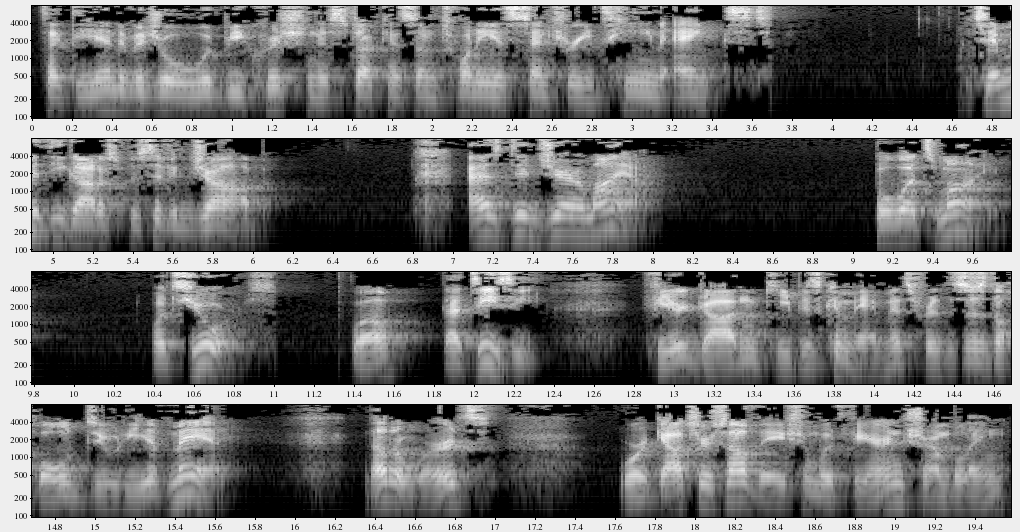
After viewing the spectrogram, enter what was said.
It's like the individual would be Christian is stuck in some 20th century teen angst. Timothy got a specific job, as did Jeremiah. But what's mine? What's yours? Well, that's easy. Fear God and keep his commandments, for this is the whole duty of man. In other words, work out your salvation with fear and trembling,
